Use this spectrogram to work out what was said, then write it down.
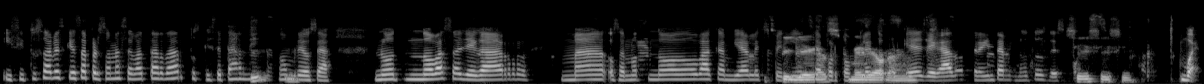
y si tú sabes que esa persona se va a tardar, pues que se tarde, hombre, o sea, no, no vas a llegar más, o sea, no, no va a cambiar la experiencia por completo porque haya llegado 30 minutos después. Sí, sí, sí. Bueno,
